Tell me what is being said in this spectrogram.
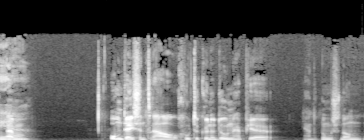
Ja. Ehm, om decentraal goed te kunnen doen, heb je, ja, dat noemen ze dan een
